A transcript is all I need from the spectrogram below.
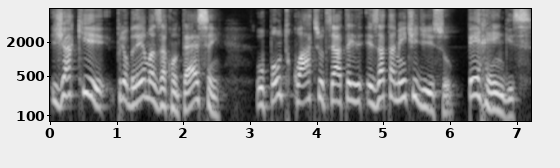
Já que problemas acontecem, o ponto 4 trata exatamente disso: perrengues.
